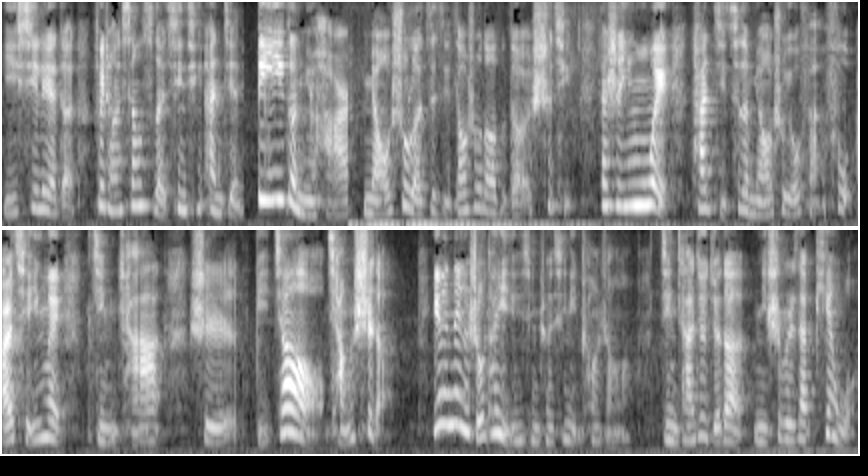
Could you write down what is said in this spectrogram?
一系列的非常相似的性侵案件。第一个女孩描述了自己遭受到的事情，但是因为她几次的描述有反复，而且因为警察是比较强势的，因为那个时候她已经形成心理创伤了，警察就觉得你是不是在骗我，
